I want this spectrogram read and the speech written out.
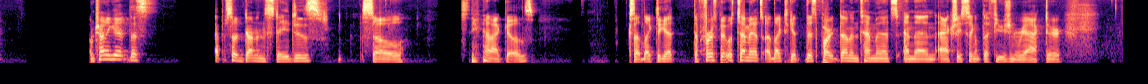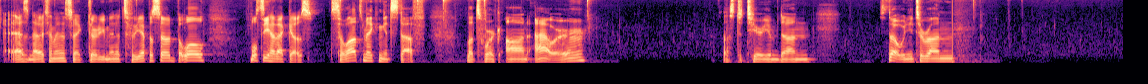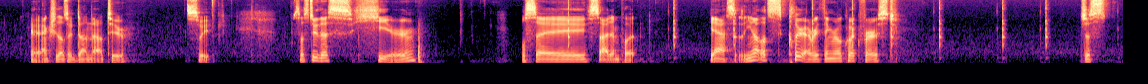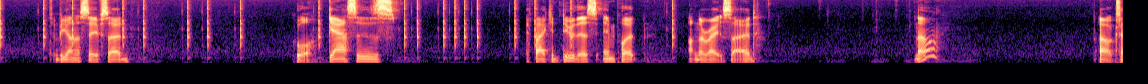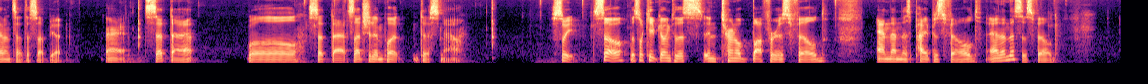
I'm trying to get this episode done in stages, so see how that goes. Because I'd like to get the first bit was 10 minutes. I'd like to get this part done in 10 minutes, and then actually setting up the fusion reactor as another 10 minutes, like 30 minutes for the episode. But we'll we'll see how that goes. So while it's making its stuff, let's work on our plus deuterium done. So we need to run Okay, actually those are done now too. Sweet. So let's do this here. We'll say side input. Gases. You know, let's clear everything real quick first. Just to be on the safe side. Cool. Gases. If I could do this, input on the right side. No? Oh, because I haven't set this up yet. All right, set that. We'll set that. So that should input this now. Sweet. So this will keep going to this internal buffer is filled, and then this pipe is filled, and then this is filled.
